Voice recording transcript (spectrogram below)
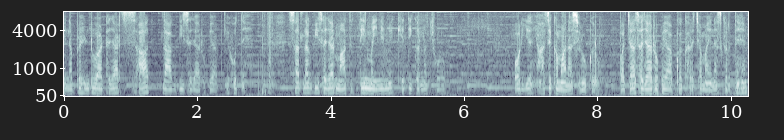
ये नब्बे इंटू आठ हज़ार सात लाख बीस हज़ार रुपये आपके होते हैं। सात लाख बीस हज़ार मात्र तीन महीने में खेती करना छोड़ो। और ये यहाँ से कमाना शुरू करो। पचास हज़ार रुपये आपका खर्चा माइनस करते हैं।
